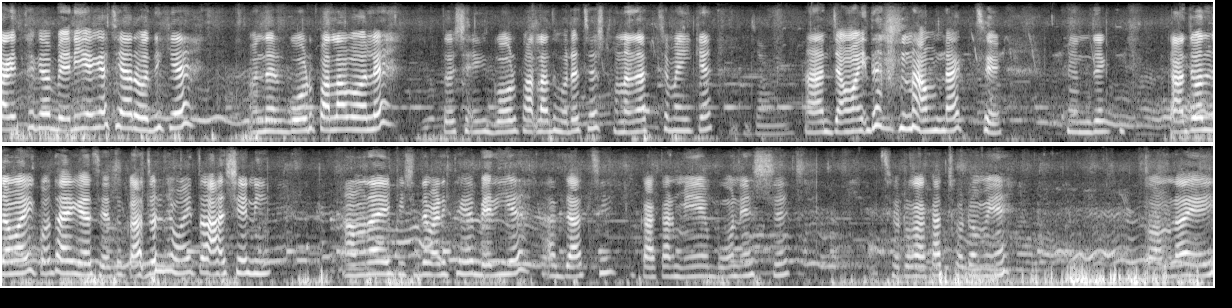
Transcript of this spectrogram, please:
বাড়ির থেকে বেরিয়ে গেছে আর ওদিকে আমাদের গোড় পালা বলে। তো সেই গোড় পালা ধরেছে, শোনা যাচ্ছে মাইকে। আর জামাইদের নাম ডাকছে। যে কাজল জামাই কোথায় গেছে? তো কাজল জামাই তো আসেনি। আমরা এই পিসিদের বাড়ি থেকে বেরিয়ে আর যাচ্ছি। কাকার মেয়ে, বোন এসছে। ছোট কাকার ছোট মেয়ে। তো আমরা এই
